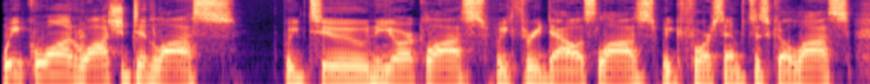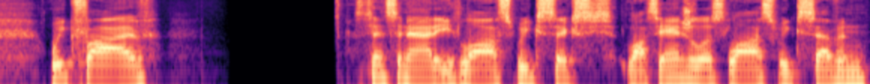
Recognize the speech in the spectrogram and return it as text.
Week one, Washington loss. Week two, New York loss. Week three, Dallas loss. Week four, San Francisco loss. Week five, Cincinnati loss. week six. Los Angeles loss. week seven.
